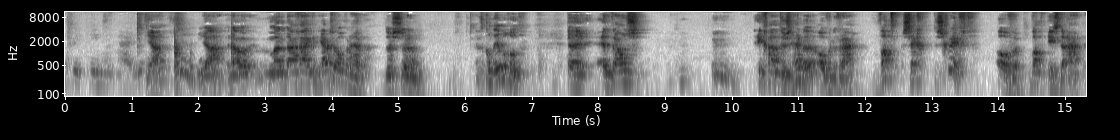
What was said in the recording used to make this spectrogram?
begrip hemel en aarde. Dat zijn Ja. wel verschillende dingen. Ja, nou, maar daar ga ik het juist over hebben. Dus het komt helemaal goed. En trouwens, ik ga het dus hebben over de vraag: wat zegt de schrift over wat is de aarde?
